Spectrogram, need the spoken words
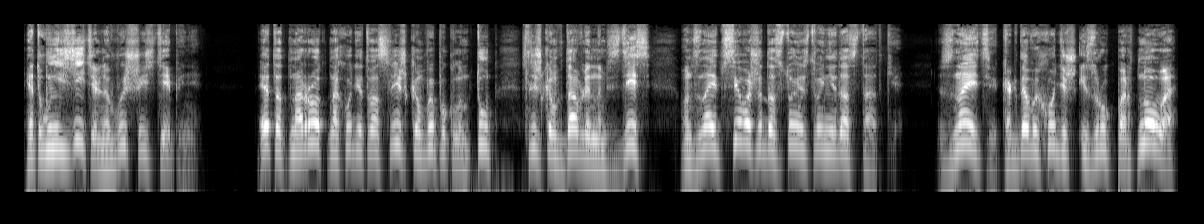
это унизительно в высшей степени. Этот народ находит вас слишком выпуклым тут, слишком вдавленным здесь, он знает все ваши достоинства и недостатки. Знаете, когда выходишь из рук портного,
